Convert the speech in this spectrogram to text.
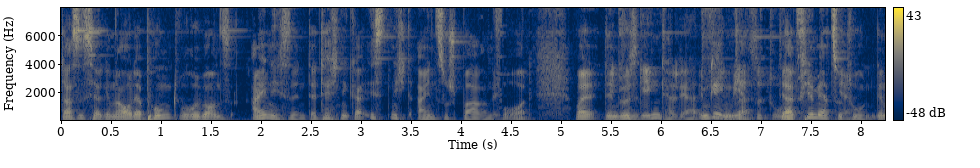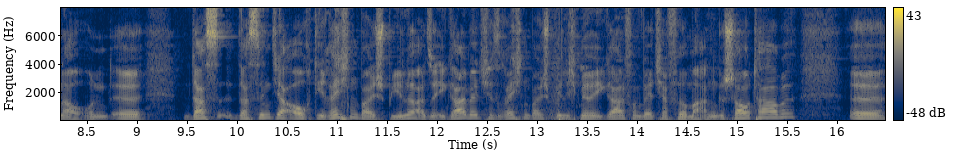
das ist ja genau der Punkt, worüber wir uns einig sind. Der Techniker ist nicht einzusparen vor Ort. Weil den Im Gegenteil, der hat Im viel Gegenteil. mehr zu tun. Der hat viel mehr zu Ja. tun, genau. Und äh, das, das sind ja auch die Rechenbeispiele. Also egal welches Rechenbeispiel ich mir, egal von welcher Firma angeschaut habe, äh,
